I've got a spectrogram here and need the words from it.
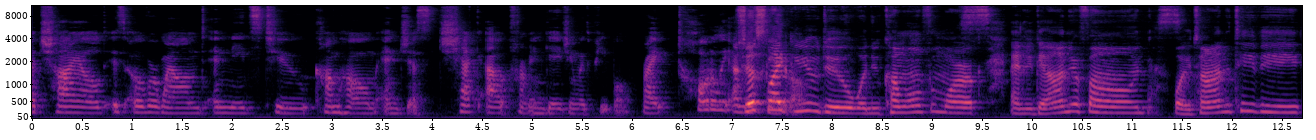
a child is overwhelmed and needs to come home and just check out from engaging with people, right? Totally understandable. Just like you do when you come home from work exactly. and you get on your phone yes. or you turn on the TV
